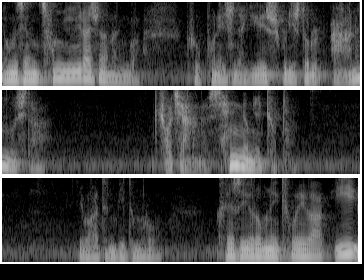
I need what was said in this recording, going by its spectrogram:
영생은 참 유일하신 하나님과 그 보내신 자 예수 그리스도를 아는 것이다. 교제하는 것, 생명의 교통. 이와 같은 믿음으로 그래서 여러분의 교회가 이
